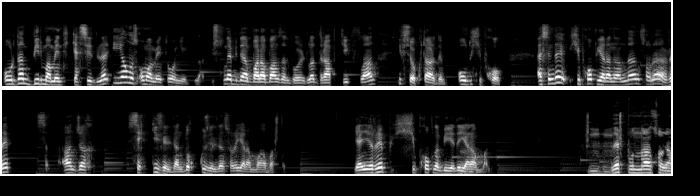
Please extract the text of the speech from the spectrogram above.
oradan bir momenti kəsirdilər, e, yalnız o momenti oynayırdılar. Üstünə bir dənə baraban zad qoyurdular, drop kick falan, ifsə qutardı. Oldu hip-hop. Əslində hip-hop yaranandan sonra rap ancaq 8 ildən, 9 ildən sonra yaranmağa başladı. Yəni rap hip-hopla bir yerdə yaranmadı. Mhm. Rap bundan sonra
